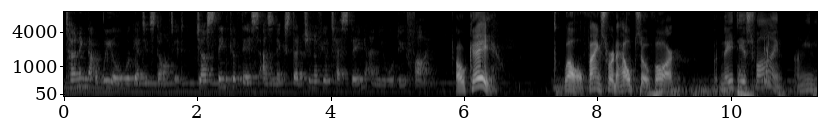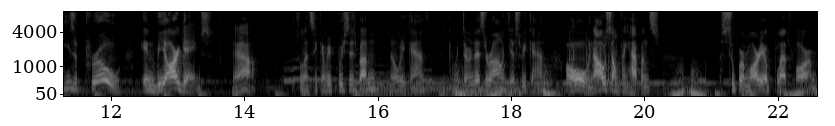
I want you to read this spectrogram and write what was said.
Turning that wheel will get it started. Just think of this as an extension of your testing and you will do fine. Okay. Well, thanks for the help so far. But Nathie is fine. I mean, he's a pro in VR games. Yeah. So let's see, can we push this button? No, we can't. Can we turn this around? Yes, we can. Oh, now something happens. A Super Mario platform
